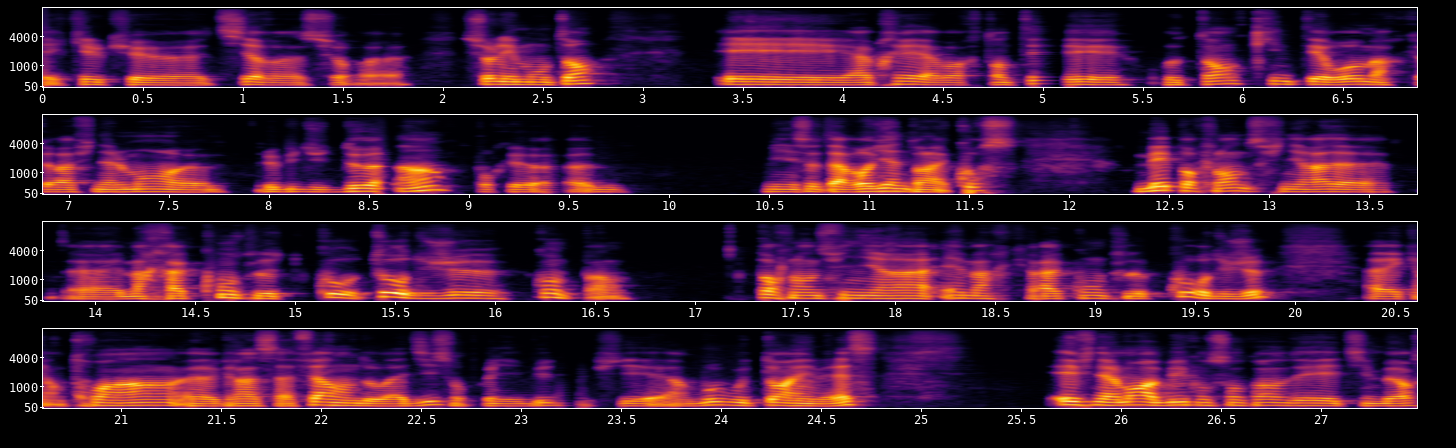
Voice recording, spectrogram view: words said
et quelques tirs sur, les montants. Et après avoir tenté autant, Quintero marquera finalement le but du 2-1 pour que Minnesota revienne dans la course. Mais Portland finira, euh, euh, marquera contre le tour du jeu. Contre, pardon. Portland finira et marquera contre le cours du jeu avec un 3-1 euh, grâce à Fernando Adi, son premier but depuis un beau bout de temps à MLS. Et finalement, un but contre son camp des Timbers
